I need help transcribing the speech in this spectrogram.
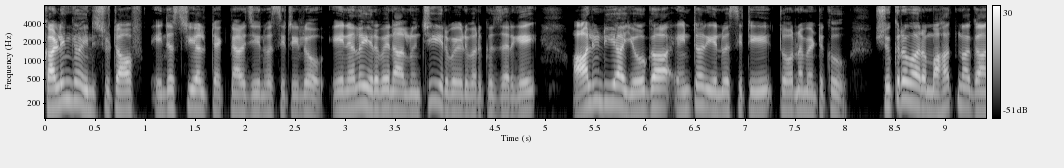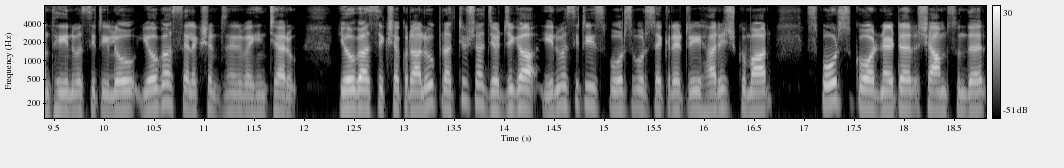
Kalinga institute of industrial technology యూనివర్సిటీలో ఈ నెల ఇరవై నాలుగు నుంచి ఇరవై ఏడు వరకు జరిగే all India yoga inter university టోర్నమెంటుకు శుక్రవారం మహాత్మా గాంధీ యూనివర్సిటీలో యోగా సెలక్షన్స్ నిర్వహించారు. యోగా శిక్షకురాలు ప్రత్యుష జడ్జిగా university sports board secretary Harish Kumar sports coordinator Shyam Sundar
